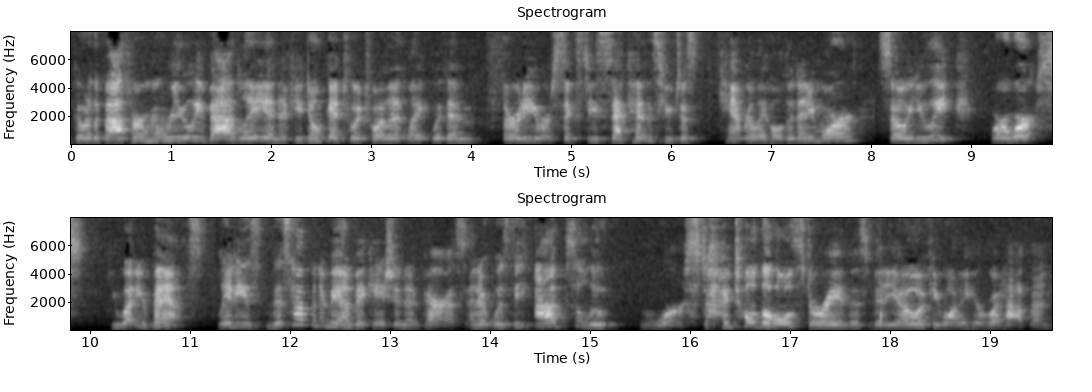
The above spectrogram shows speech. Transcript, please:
go to the bathroom really badly, and if you don't get to a toilet like within 30 or 60 seconds, you just can't really hold it anymore. So you leak, or worse, you wet your pants. Ladies, this happened to me on vacation in Paris, and it was the absolute worst. I told the whole story in this video if you want to hear what happened.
